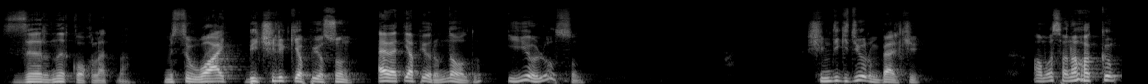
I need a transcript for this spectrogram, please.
zırnık koklatmam. Mr. White biçilik yapıyorsun. Evet yapıyorum ne oldu? İyi öyle olsun. Şimdi gidiyorum belki. Ama sana hakkım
